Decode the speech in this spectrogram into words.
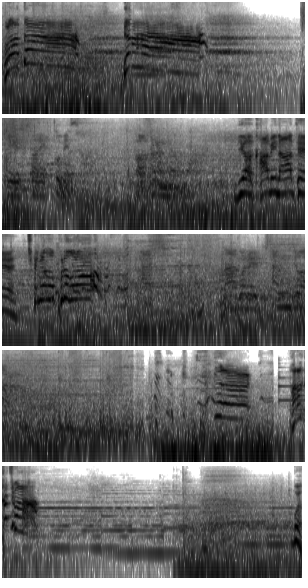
돌아왔다! 야! 일설의 꿈에서 네가 감히 나한테 최명을 풀어거라! 낙원을 창조하라. 으악! 발악하지 마! 뭐야?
